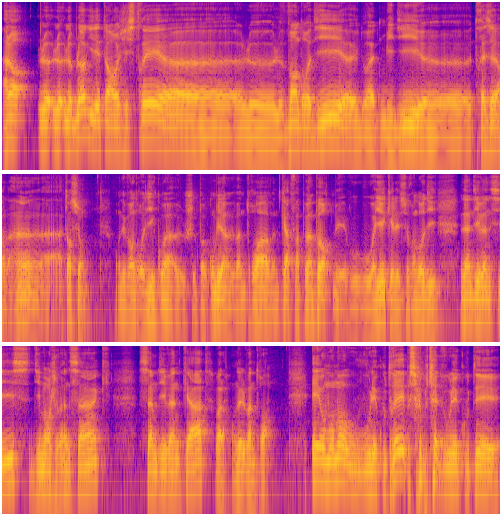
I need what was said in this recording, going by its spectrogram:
alors le, blog il est enregistré euh, le, vendredi, euh, il doit être midi 13h là, hein, attention on est vendredi, quoi, je sais pas combien, 23, 24, enfin peu importe, mais vous, voyez quel est ce vendredi. Lundi 26, dimanche 25, samedi 24, voilà, on est le 23. Et au moment où vous l'écouterez, parce que peut-être vous l'écoutez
